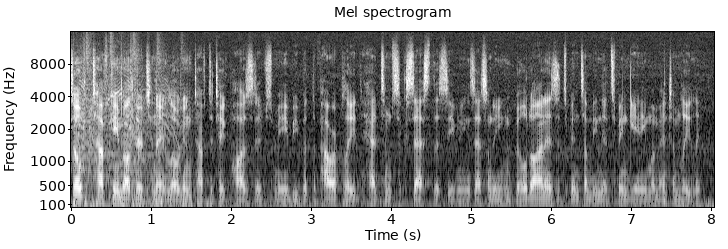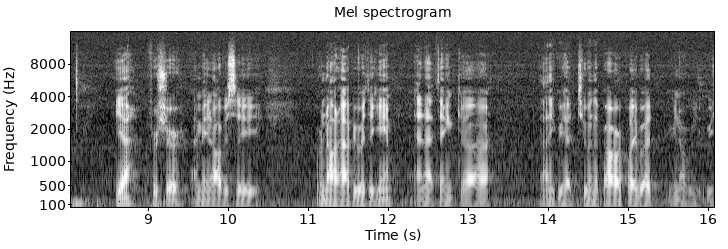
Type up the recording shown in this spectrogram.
So tough game out there tonight, Logan. Tough to take positives, maybe, but the power play had some success this evening. Is that something you can build on, as it's been something that's been gaining momentum lately? Yeah, for sure. I mean, obviously, we're not happy with the game, and I think uh, I think we had two in the power play, but you know, we, we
